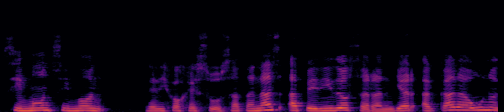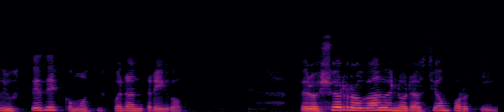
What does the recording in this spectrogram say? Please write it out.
Simón, Simón, le dijo Jesús, Satanás ha pedido zarandear a cada uno de ustedes como si fueran trigo. Pero yo he rogado en oración por ti,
